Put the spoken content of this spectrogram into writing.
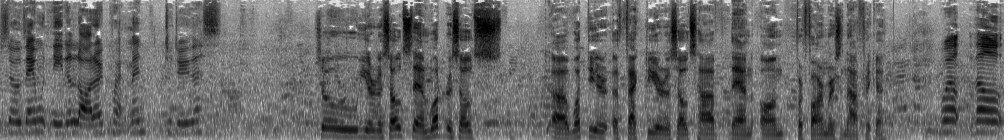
So they won't need a lot of equipment to do this. So your results then, what results, uh, what do your effect do your results have then on for farmers in Africa? Well, they'll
